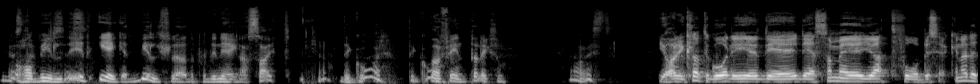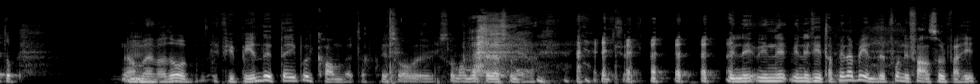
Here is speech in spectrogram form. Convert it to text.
Just och ha det, bild, precis. ett eget bildflöde på din egna sajt. Ja, det går. Det går. Varför inte liksom? Ja, visst. Ja, det är klart det går. Det är det, det som är ju att få besökarna dit. Ja, Mm. men vadå? If you build it, they will come. Vet du. Det är så, så man måste resonera. Exakt. Vill ni, vill, ni, vill ni titta på mina bilder får ni fan surfa hit.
